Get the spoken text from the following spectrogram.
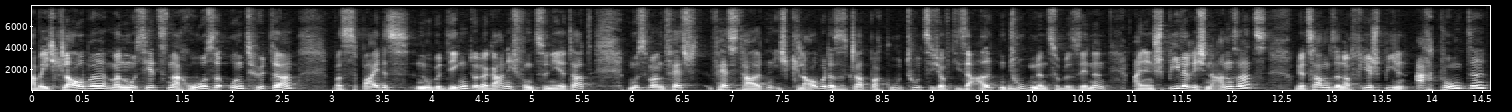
Aber ich glaube, man muss jetzt nach Rose und Hütter, was beides nur bedingt oder gar nicht funktioniert hat, muss man fest, festhalten. Ich glaube, dass es Gladbach gut tut, sich auf diese alten Tugenden zu besinnen. Einen spielerischen Ansatz. Und jetzt haben sie nach vier Spielen acht Punkte.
